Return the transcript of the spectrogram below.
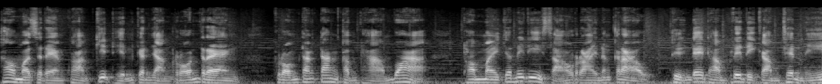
เข้ามาแสดงความคิดเห็นกันอย่างร้อนแรง พร้อมทั้งตั้งคำถามว่าทำไมเจ้าหน้าที่สาวรายดังกล่าว ถึงได้ทำพฤติกรรมเช่นนี้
